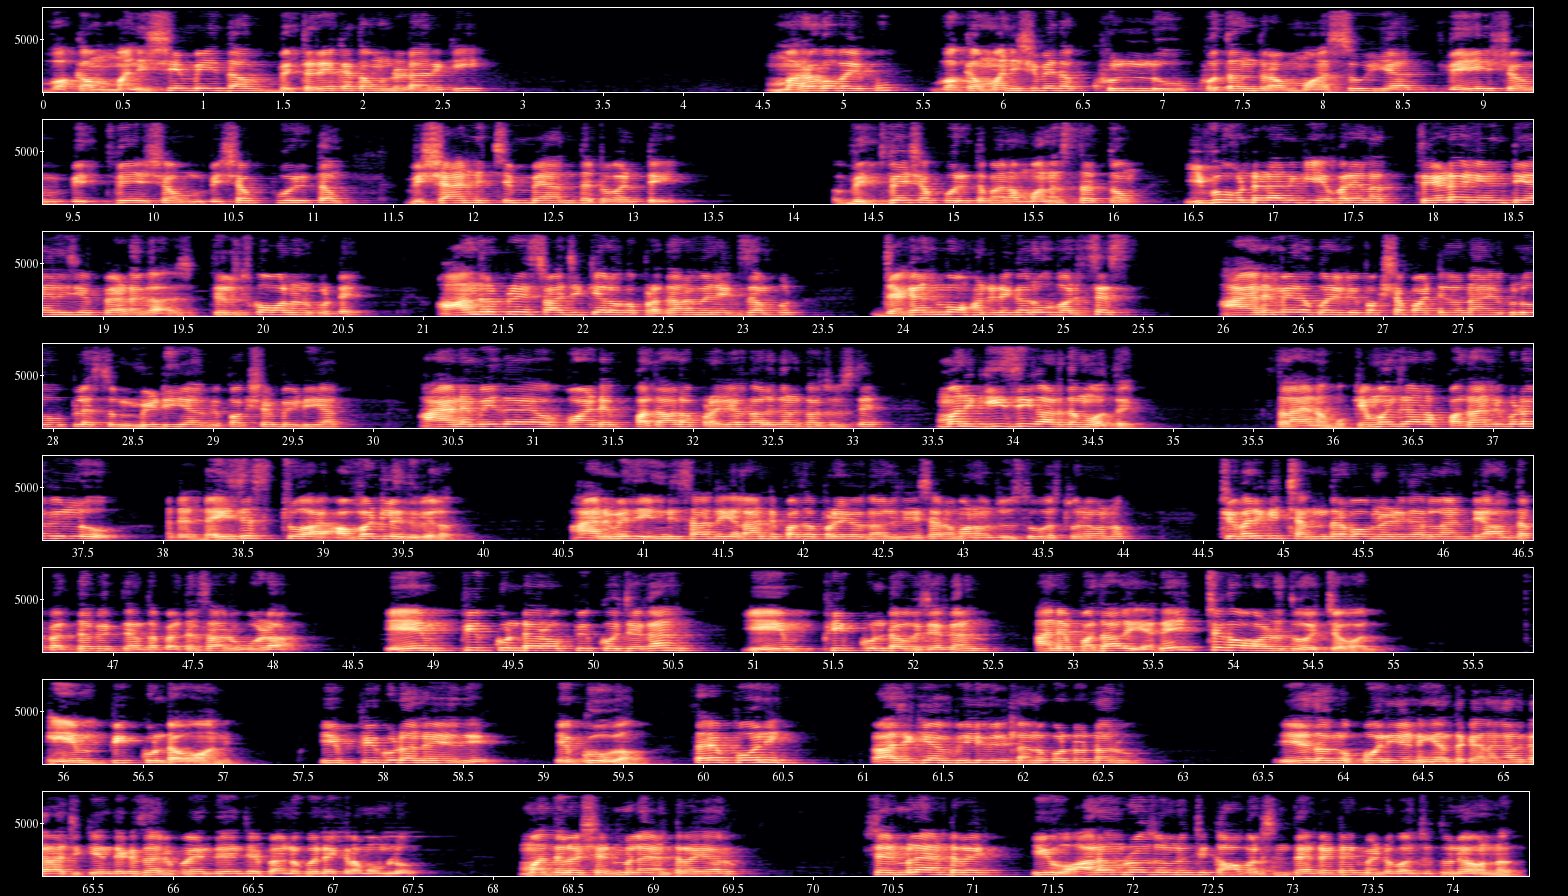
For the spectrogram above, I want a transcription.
ఒక మనిషి మీద వ్యతిరేకత ఉండడానికి మరొక వైపు ఒక మనిషి మీద కుళ్ళు కుతంత్రం అసూయ ద్వేషం విద్వేషం విషపూరితం విషాన్ని చిమ్మే అంతటువంటి విద్వేషపూరితమైన మనస్తత్వం ఇవి ఉండడానికి ఎవరైనా తేడా ఏంటి అని చెప్పి అడగ తెలుసుకోవాలనుకుంటే ఆంధ్రప్రదేశ్ రాజకీయాలు ఒక ప్రధానమైన ఎగ్జాంపుల్. జగన్మోహన్ రెడ్డి గారు వర్సెస్ ఆయన మీద కొన్ని విపక్ష పార్టీల నాయకులు ప్లస్ మీడియా విపక్ష మీడియా ఆయన మీద వాడే పదాల ప్రయోగాలు కనుక చూస్తే మనకి ఈజీగా అర్థమవుతాయి. అసలు ఆయన ముఖ్యమంత్రి అన్న పదాన్ని కూడా వీళ్ళు అంటే డైజెస్ట్ అవ్వట్లేదు వీళ్ళకు. ఆయన మీద ఎన్నిసార్లు ఎలాంటి పద ప్రయోగాలు చేశారో మనం చూస్తూ వస్తూనే ఉన్నాం. చివరికి చంద్రబాబు నాయుడు గారు లాంటి అంత పెద్ద వ్యక్తి అంత పెద్ద సారు కూడా ఏం పిక్కుంటారో పిక్కో జగన్ ఏం పిక్కుంటావు జగన్ అనే పదాలు యథేచ్ఛగా వాడుతూ వచ్చేవాళ్ళు. ఏం పిక్కుంటావు అని. ఈ పీకుడు అనేది ఎక్కువగా. సరే పోని. రాజకీయం వీళ్ళు వీళ్ళు ఇట్లా అనుకుంటున్నారు. ఏదో ఇంకా పోనీ అని ఎంతకైనా కనుక రాజకీయం దిగజారిపోయింది అని చెప్పి అనుకునే క్రమంలో మధ్యలో షర్మిల ఎంటర్ అయ్యారు. షర్మిల ఎంటర్ అయ్యి ఈ వారం రోజుల నుంచి కావాల్సినంత ఎంటర్టైన్మెంట్ పంచుతూనే ఉన్నారు.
